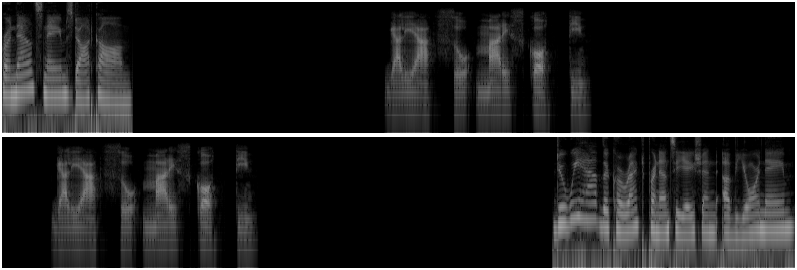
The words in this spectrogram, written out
pronouncenames.com. Galeazzo Marescotti Galeazzo Marescotti Do we have the correct pronunciation of your name?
